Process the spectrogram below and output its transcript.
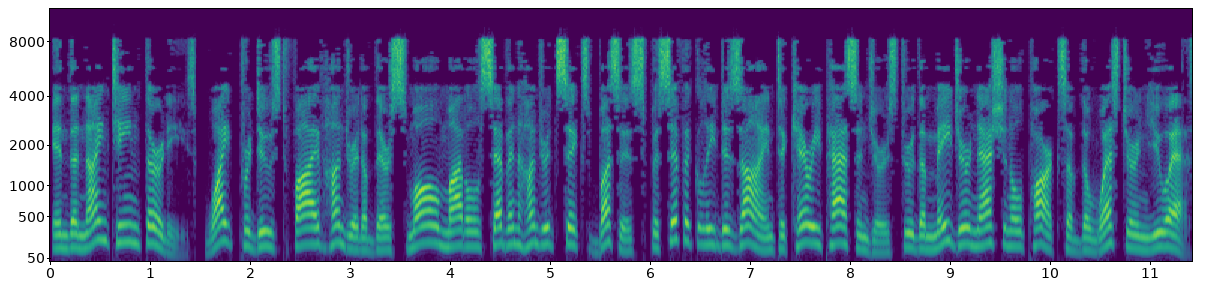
In the 1930s, White produced 500 of their small Model 706 buses specifically designed to carry passengers through the major national parks of the western U.S.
